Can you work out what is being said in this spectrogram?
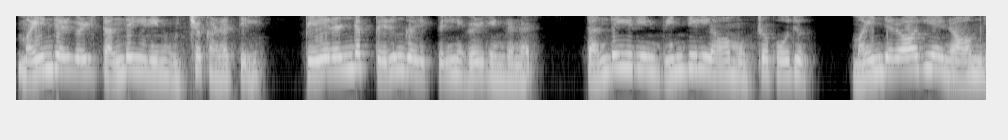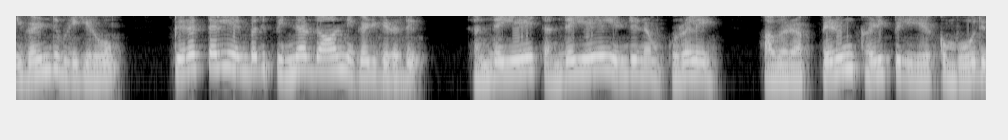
மைந்தர்கள் தந்தையரின் உச்ச கணத்தில் பேரண்ட பெருங்களிப்பில் நிகழ்கின்றனர். தந்தையரின் விந்தில் நாம் உற்றபோது மைந்தராகிய நாம் நிகழ்ந்து விடுகிறோம். பிறத்தல் என்பது பின்னர்தான் நிகழ்கிறது. தந்தையே தந்தையே என்று நம் குரலை அவர் அப்பெருங்கழிப்பில் இருக்கும்போது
